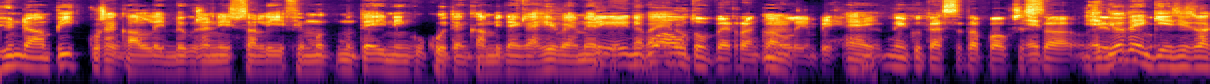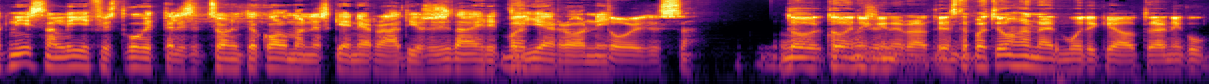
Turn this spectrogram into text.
Hyundai on pikkusen kalliimpi kuin se Nissan Leaf, mutta, mutta ei niin kuin kuitenkaan mitenkään hirveän merkittävä Ei, ei niin kuin auton verran mm. kalliimpi, mm, ei. niin kuin tässä tapauksessa. Et, et jotenkin siis vaikka Nissan Leafista kuvittelisi, että se on nyt jo kolmannes generaatio, se sitä ehditty hieroon. Niin... toisessa. To, toinen sen... generaatio. Sitä paitsi onhan näitä muitakin autoja, niin kuin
